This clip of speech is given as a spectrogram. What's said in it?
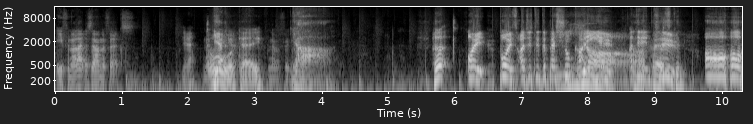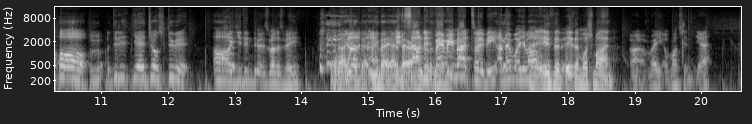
Ethan, I like the sound effects. Yeah. Oh, Yeah. okay. Never forget. Yeah. Huh. Oi, boys, I just did the best shortcut Yeah. in you. I did it Oh, that's too. good. Oh, I did it. Yeah, Josh, do it. Oh, you didn't do it as well as me. Yeah, no, you had better, you better, you had it better sounded angle than me. very mad, Toby. I know why you're laughing. Hey, Ethan, Ethan, watch mine. Alright, wait, I'm watching. Yeah.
